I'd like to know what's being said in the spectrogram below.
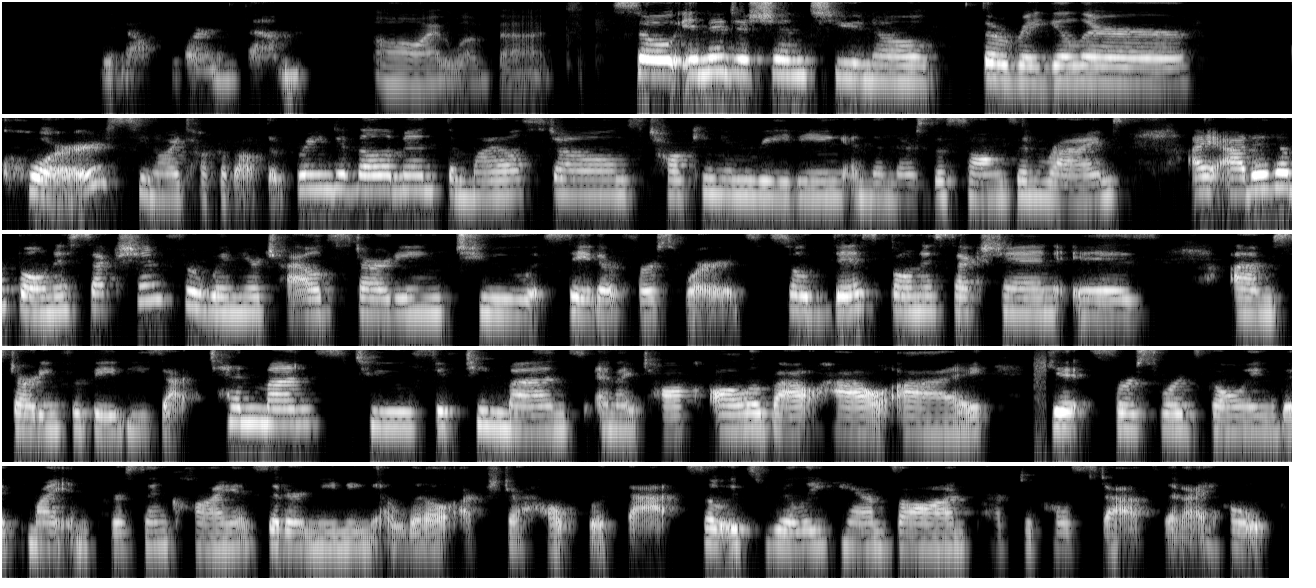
you know, learned them. Oh, I love that. So, in addition to, you know, the regular course, you know, I talk about the brain development, the milestones, talking and reading, and then there's the songs and rhymes. I added a bonus section for when your child's starting to say their first words. So this bonus section is um, starting for babies at 10 months to 15 months, and I talk all about how I get first words going with my in person clients that are needing a little extra help with that. So it's really hands on, practical stuff that I hope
